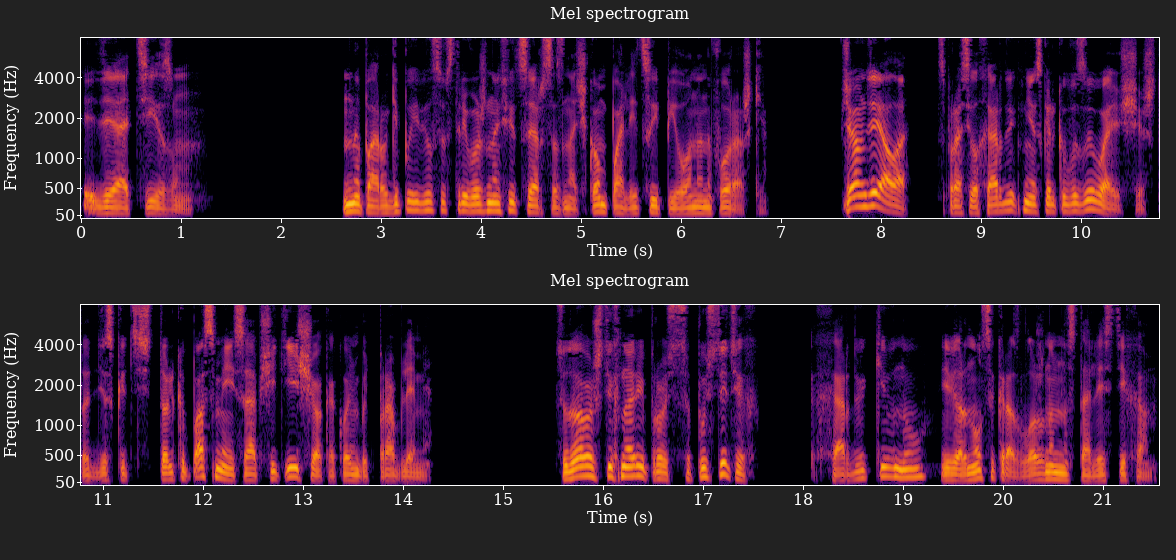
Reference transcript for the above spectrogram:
Идиотизм». На пороге появился встревоженный офицер со значком полиции пиона на фуражке. «В чем дело?» — спросил Хардвик несколько вызывающе, что, дескать, только посмей сообщить еще о какой-нибудь проблеме. «Сюда ваши технари просятся, пустить их». Хардвик кивнул и вернулся к разложенным на столе стихам.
